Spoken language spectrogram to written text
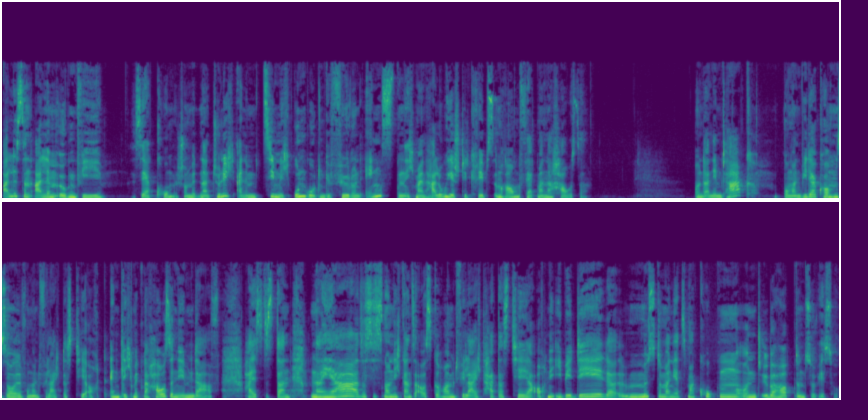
alles in allem irgendwie sehr komisch und mit natürlich einem ziemlich unguten Gefühl und Ängsten. Ich meine, hallo, hier steht Krebs im Raum, fährt man nach Hause. Und an dem Tag, wo man wiederkommen soll, wo man vielleicht das Tier auch endlich mit nach Hause nehmen darf, heißt es dann, na ja, das ist noch nicht ganz ausgeräumt, vielleicht hat das Tier ja auch eine IBD, da müsste man jetzt mal gucken und überhaupt und sowieso.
